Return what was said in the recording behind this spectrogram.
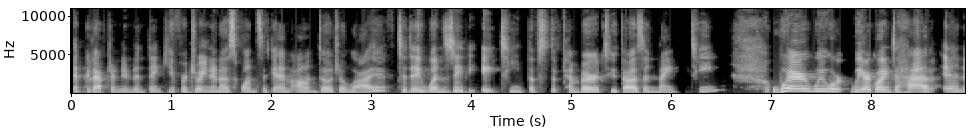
And good afternoon, and thank you for joining us once again on Dojo Live. Today, Wednesday, the 18th of September, 2019, where we were we are going to have an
